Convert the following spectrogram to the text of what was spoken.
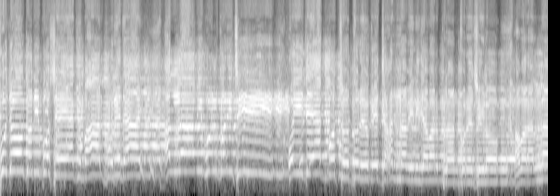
বুঝো যদি বসে একবার বলে দেয়, আল্লাহ আমি ভুল করেছি। এক বছর ধরে ওকে জাহান্নামে নিয়ে যাওয়ার প্ল্যান করেছিল। আমার আল্লাহ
